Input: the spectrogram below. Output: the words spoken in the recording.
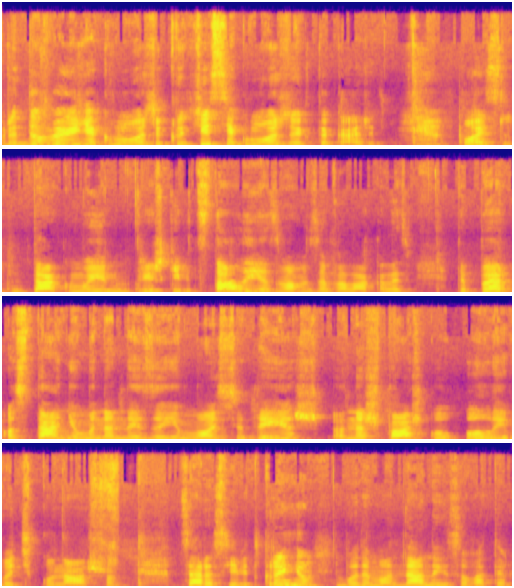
придумаю, як можу, кручусь, як можу, як то кажуть. Ось так, ми трішки відстали, я з вами завалакалась. Тепер останню ми нанизуємо сюди на шпажку оливочку нашу. Зараз я відкрию, будемо нанизувати.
